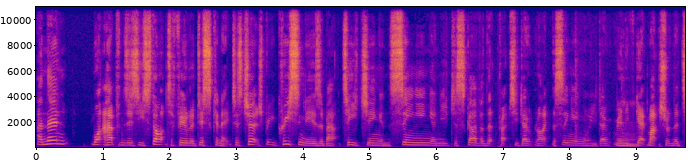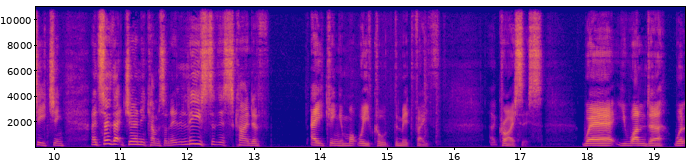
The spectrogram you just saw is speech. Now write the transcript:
And then what happens is you start to feel a disconnect as church but increasingly is about teaching and singing and you discover that perhaps you don't like the singing or you don't really mm. get much from the teaching and so that journey comes on it leads to this kind of aching in what we've called the mid-faith crisis where you wonder, well,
